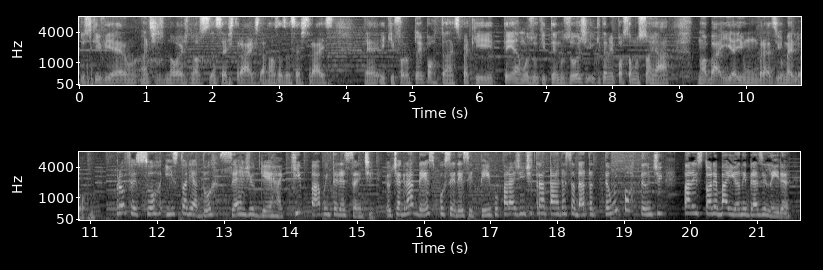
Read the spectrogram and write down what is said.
dos que vieram antes de nós, nossos ancestrais, das nossas ancestrais, é, e que foram tão importantes para que tenhamos o que temos hoje e que também possamos sonhar numa Bahia e um Brasil melhor. Professor e historiador Sérgio Guerra, que papo interessante. Eu te agradeço por ceder esse tempo para a gente tratar dessa data tão importante para a história baiana e brasileira.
